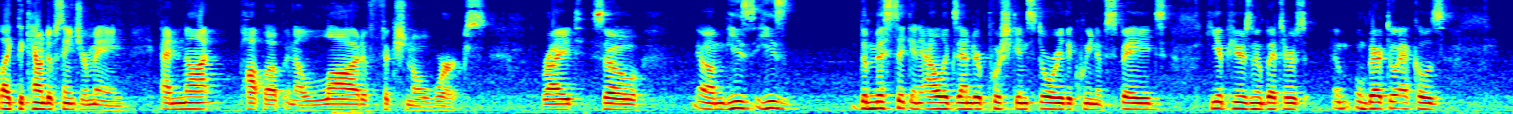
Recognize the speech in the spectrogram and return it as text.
like the Count of Saint Germain and not pop up in a lot of fictional works, right? So um, he's he's the mystic in Alexander Pushkin's story, The Queen of Spades. He appears in Umberto's, Umberto Eco's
